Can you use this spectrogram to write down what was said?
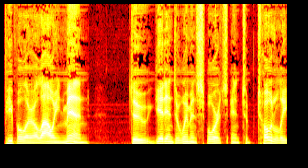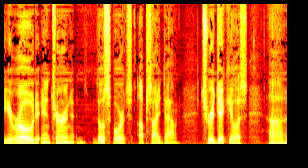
people are allowing men to get into women's sports and to totally erode and turn those sports upside down. It's ridiculous. Uh,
